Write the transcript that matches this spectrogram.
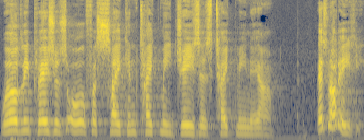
Worldly pleasures all forsaken, take me, Jesus, take me now. That's not easy.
